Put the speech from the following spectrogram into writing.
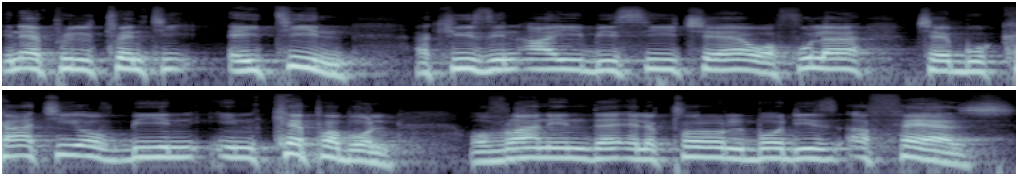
in April 2018, accusing IEBC Chair Wafula Chebukati of being incapable of running the electoral body's affairs.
